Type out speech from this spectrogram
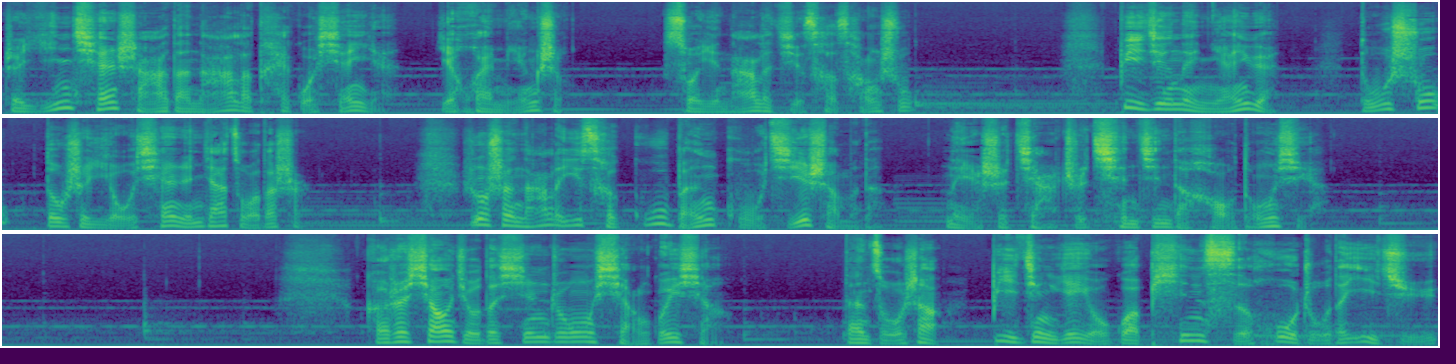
这银钱啥的拿了太过显眼，也坏名声。所以拿了几册藏书，毕竟那年月读书都是有钱人家做的事儿。若是拿了一册孤本古籍什么的，那也是价值千金的好东西啊。可是萧九的心中想归想，但祖上毕竟也有过拼死护主的一举，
